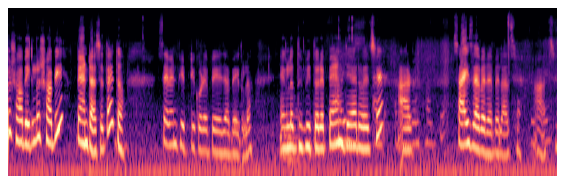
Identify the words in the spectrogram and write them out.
কিন্তু সব এগুলো সবই প্যান্ট আছে তাই তো? সেভেন ফিফটি করে পেয়ে যাবে এগুলো। এগুলো তো ভিতরে প্যান্ট দেওয়া রয়েছে আর সাইজ অ্যাভেলেবেল আছে। আচ্ছা।,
